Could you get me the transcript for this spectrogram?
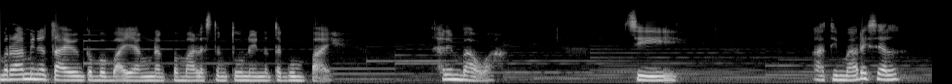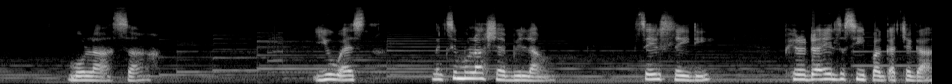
Marami na tayong kababayang nagpamalas ng tunay na tagumpay. Halimbawa, si Ate Maricel mula sa US, nagsimula siya bilang sales lady pero dahil sa sipag at syaga,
